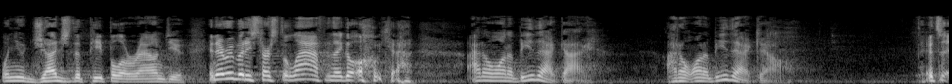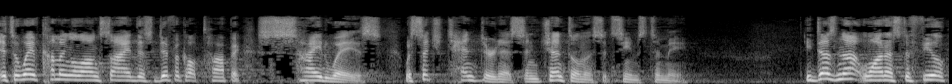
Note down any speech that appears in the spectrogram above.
when you judge the people around you. And everybody starts to laugh and they go, oh yeah, I don't want to be that guy. I don't want to be that gal. It's, it's a way of coming alongside this difficult topic sideways with such tenderness and gentleness, it seems to me. He does not want us to feel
